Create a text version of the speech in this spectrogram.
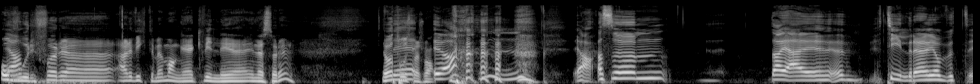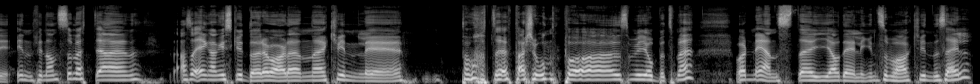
Og ja. hvorfor uh, er det viktig med mange kvinnelige investorer? Det var det, to spørsmål. Ja, mm, ja, altså Da jeg eh, tidligere jobbet innen finans, så møtte jeg altså En gang i skuddåret var det en kvinnelig på en måte, person på, som vi jobbet med. Var den eneste i avdelingen som var kvinne selv.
